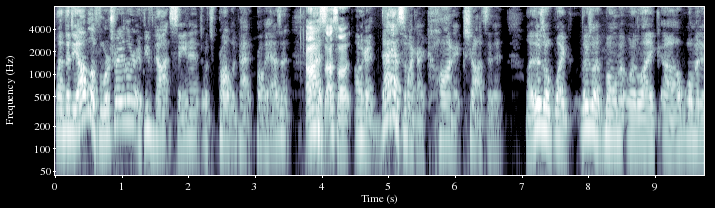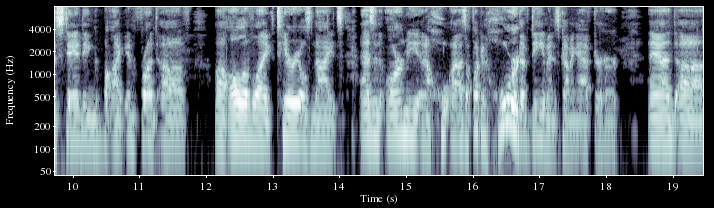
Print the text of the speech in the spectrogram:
like the Diablo 4 trailer, if you've not seen it, which probably Pat probably hasn't, Oh, I, Yes. I saw it. Okay, that has some like iconic shots in it. Like there's a like there's a moment where like uh, a woman is standing like in front of uh, all of like Tyrael's knights as an army and a ho- as a fucking horde of demons coming after her, and uh,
